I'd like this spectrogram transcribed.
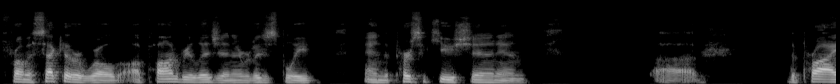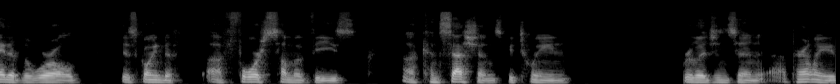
from a secular world upon religion and religious belief and the persecution and uh, the pride of the world is going to uh, force some of these uh, concessions between religions and apparently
